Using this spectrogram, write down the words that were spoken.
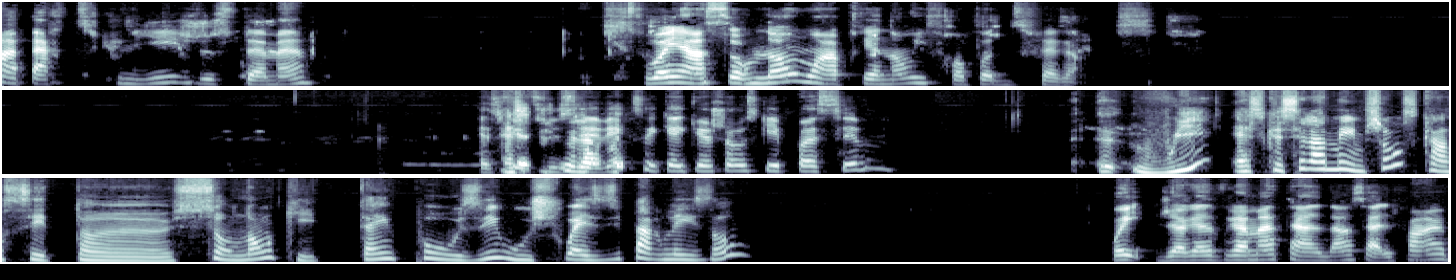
en particulier, justement, qu'il soit en surnom ou en prénom, il ne fera pas de différence. Est-ce que tu savais que c'est quelque chose qui est possible? Euh, oui. Est-ce que c'est la même chose quand c'est un surnom qui est imposé ou choisi par les autres? Oui, j'aurais vraiment tendance à le faire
